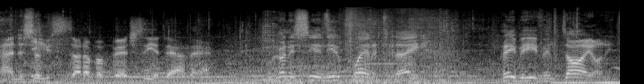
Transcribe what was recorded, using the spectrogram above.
Anderson, You son of a bitch. See you down there. we're going to see a new planet today. Maybe even die on it.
